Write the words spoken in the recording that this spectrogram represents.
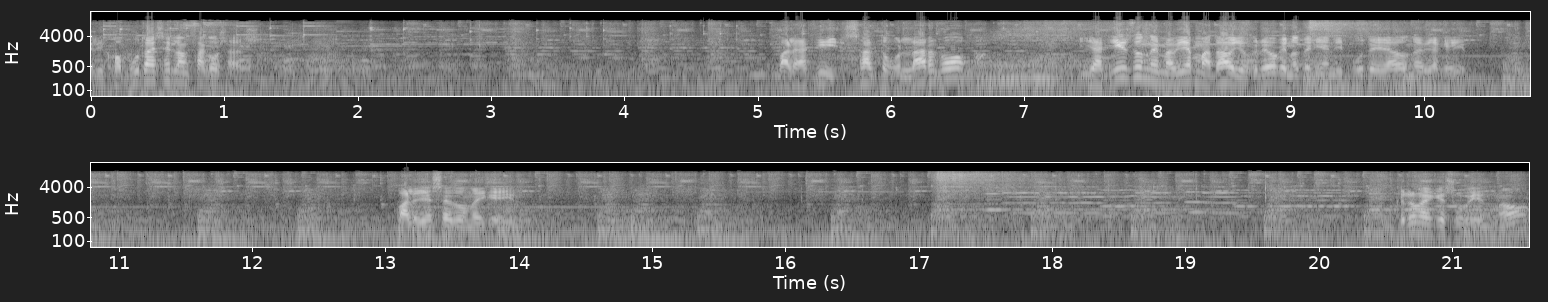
El hijo puta ese lanza cosas. Vale, aquí salto con largo. Y aquí es donde me habían matado. Yo creo que no tenía ni puta idea de dónde había que ir. Vale, ya sé dónde hay que ir. Creo que hay que subir, ¿no?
